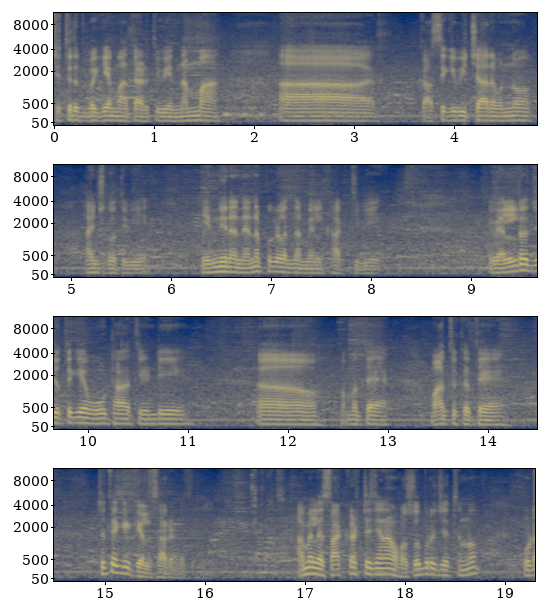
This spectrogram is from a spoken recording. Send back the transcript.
ಚಿತ್ರದ ಬಗ್ಗೆ ಮಾತಾಡ್ತೀವಿ, ನಮ್ಮ ಖಾಸಗಿ ವಿಚಾರವನ್ನು ಹಂಚ್ಕೋತೀವಿ. ಹಿಂದಿನ ನೆನಪುಗಳನ್ನು ಮೆಲ್ಕು ಹಾಕ್ತೀವಿ. ಇವೆಲ್ಲರ ಜೊತೆಗೆ ಊಟ, ತಿಂಡಿ ಮತ್ತು ಮಾತುಕತೆ ಜೊತೆಗೆ ಕೆಲಸ ನಡೆದಿದೆ ಆಮೇಲೆ ಸಾಕಷ್ಟು ಜನ ಹೊಸಬ್ರ ಜೊತೆನೂ ಕೂಡ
